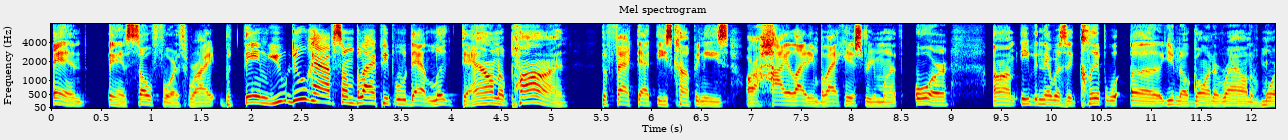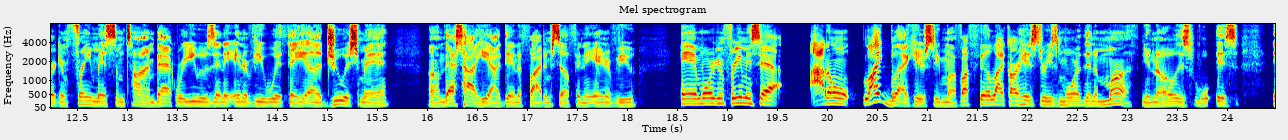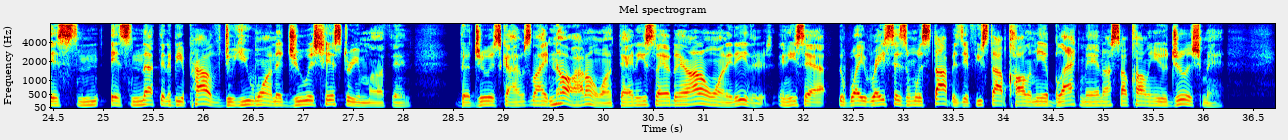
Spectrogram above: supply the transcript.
And and so forth, right? But then you do have some black people that look down upon the fact that these companies are highlighting Black History Month, or um, even there was a clip, uh, you know, going around of Morgan Freeman some time back where he was in an interview with a uh, Jewish man. Um, that's how he identified himself in the interview. And Morgan Freeman said, I don't like Black History Month. I feel like our history is more than a month. You know, it's it's it's it's nothing to be proud of. Do you want a Jewish History Month? And the Jewish guy was like, "No, I don't want that." And he said, "Then I don't want it either." And he said, "The way racism would stop is if you stop calling me a black man, I stop calling you a Jewish man."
